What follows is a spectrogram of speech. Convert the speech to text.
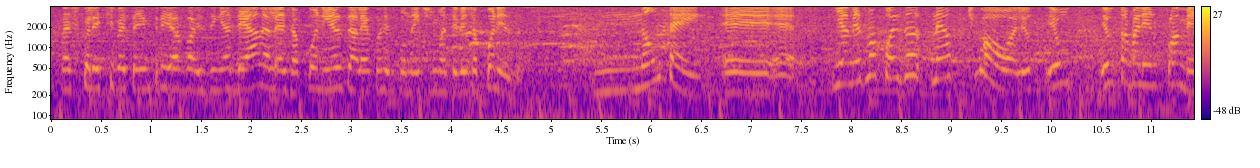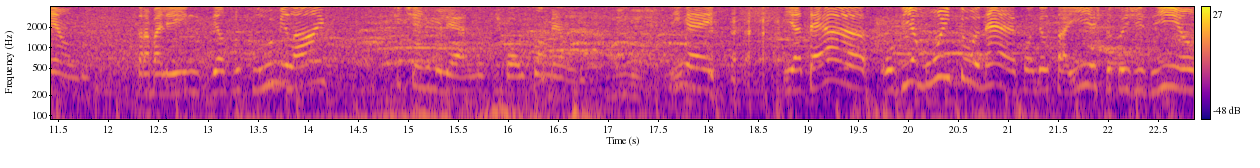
Nas coletivas sempre a vozinha dela, ela é japonesa, ela é correspondente de uma TV japonesa. Não tem. É, E a mesma coisa, né, futebol. Olha, eu, eu, eu trabalhei no Flamengo, trabalhei dentro do clube lá e o que tinha de mulher no futebol do Flamengo? Ninguém. E até ouvia muito, né, quando eu saía, as pessoas diziam,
